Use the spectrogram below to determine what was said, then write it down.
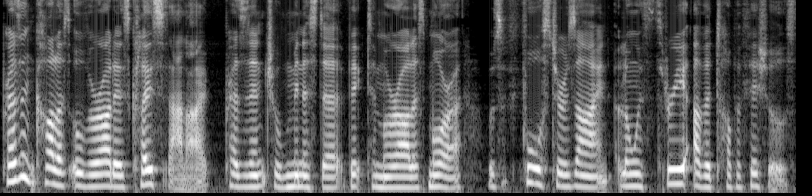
President Carlos Alvarado's closest ally, presidential minister Victor Morales Mora, was forced to resign, along with three other top officials.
